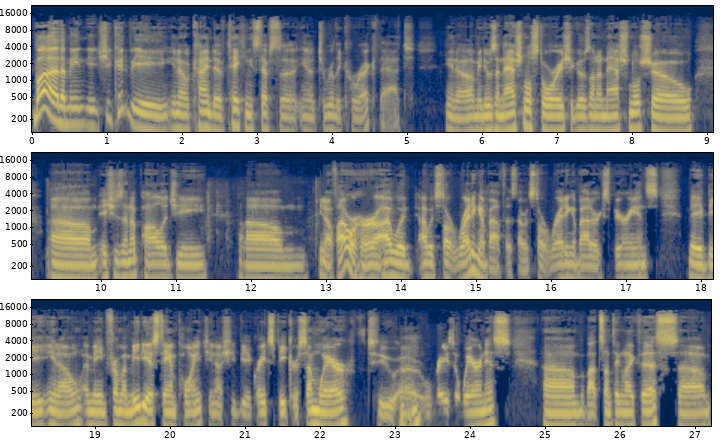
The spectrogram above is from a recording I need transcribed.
But I mean, she could be, you know, kind of taking steps to, you know, to really correct that. You know, I mean, it was a national story. She goes on a national show, um, issues an apology um you know if i were her i would i would start writing about this i would start writing about her experience maybe you know i mean from a media standpoint you know she'd be a great speaker somewhere to uh, mm-hmm. raise awareness um, about something like this um,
